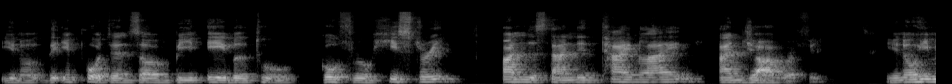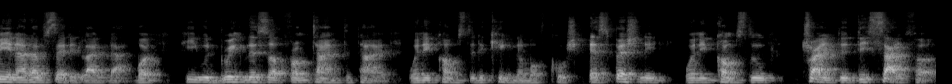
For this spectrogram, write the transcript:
you know the importance of being able to go through history, understanding timeline and geography. You know, he may not have said it like that, but he would bring this up from time to time when it comes to the kingdom of Kush, especially when it comes to trying to decipher,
